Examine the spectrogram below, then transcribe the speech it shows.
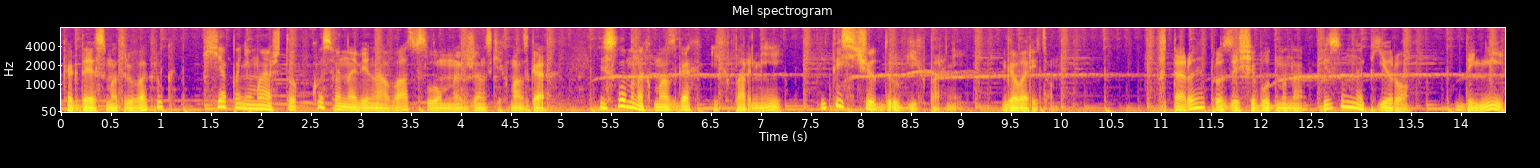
Когда я смотрю вокруг, я понимаю, что косвенно виноват в сломанных женских мозгах и сломанных мозгах их парней и тысячу других парней говорит он. Второе прозвище Вудмана – «Безумно Пьеро». Дни,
